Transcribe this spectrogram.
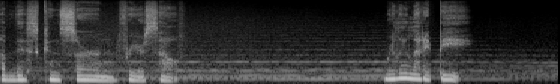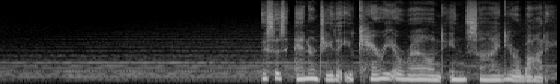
of this concern for yourself. Really let it be. This is energy that you carry around inside your body.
